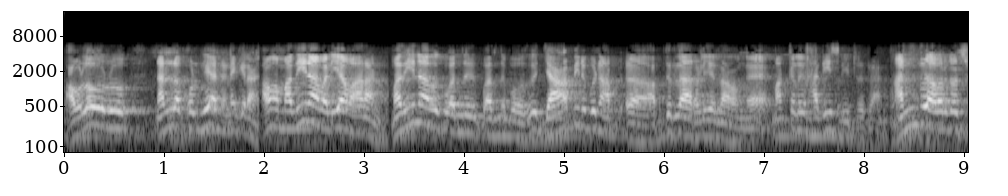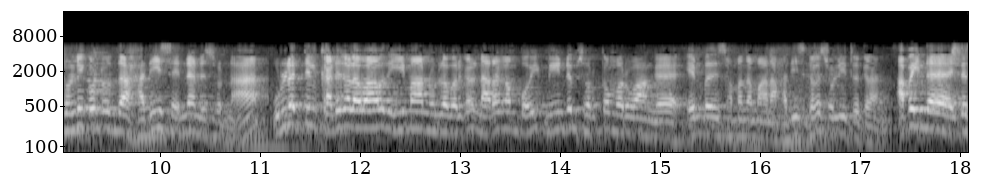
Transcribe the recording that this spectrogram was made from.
அவ்வளவு ஒரு நல்ல கொள்கையா நினைக்கிறாங்க. அவங்க மதீனா வழியா வராங்க. மதீனாவுக்கு வந்து வந்தபோது ஜாபிர் பின் அப்- அப்துல்லா அலி அவங்க மக்களுக்கு ஹதீஸ் சொல்லிட்டு இருக்காங்க அன்று அவர்கள் சொல்லிக் கொண்டிருந்த ஹதீஸ் என்னன்னு சொன்னா உள்ளத்தில் கடுகளவாவது ஈமான் உள்ளவர்கள் நரகம் போய் மீண்டும் சொர்க்கம் வருவாங்க என்பது சம்பந்தமான ஹதீஸ்களை சொல்லிட்டு இருக்கிறாங்க அப்ப இந்த இந்த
